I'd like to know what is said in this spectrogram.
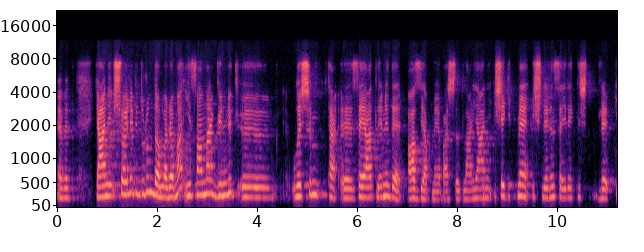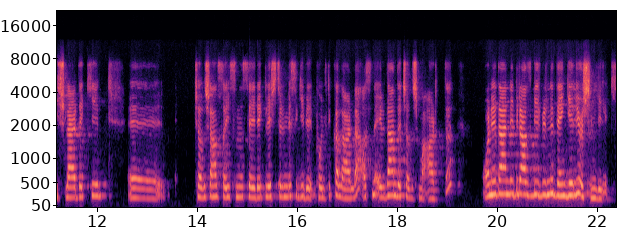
Evet. Yani şöyle bir durum da var ama insanlar günlük e, ulaşım te- e, seyahatlerini de az yapmaya başladılar. Yani işe gitme işlerin seyrekleş- işlerdeki e, çalışan sayısının seyrekleştirilmesi gibi politikalarla aslında evden de çalışma arttı. O nedenle biraz birbirini dengeliyor şimdilik.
